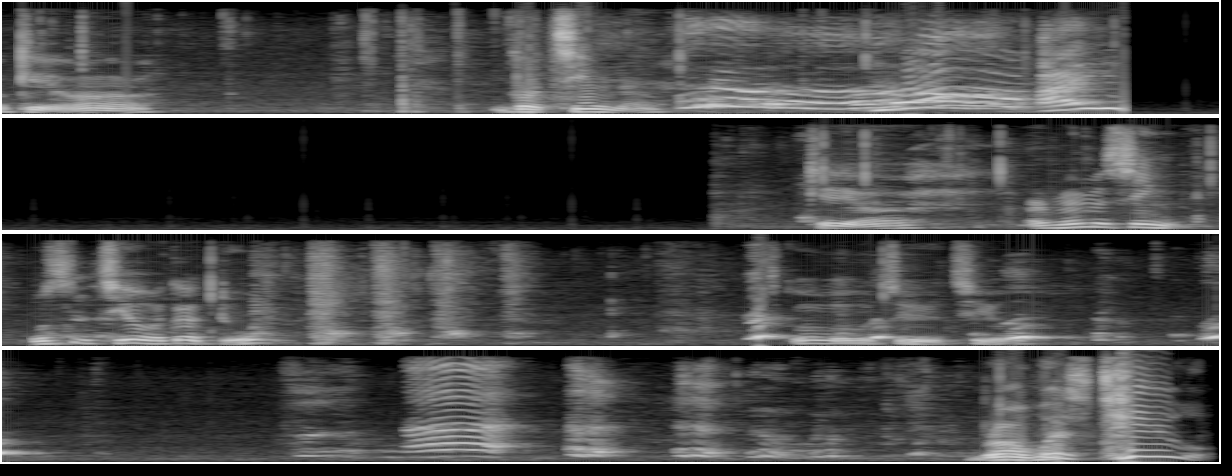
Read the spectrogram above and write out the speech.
Okay, uh got two now. No, I. Okay, uh I remember seeing wasn't Teal at that door? Let's go to Teal. Bro, where's Teal?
